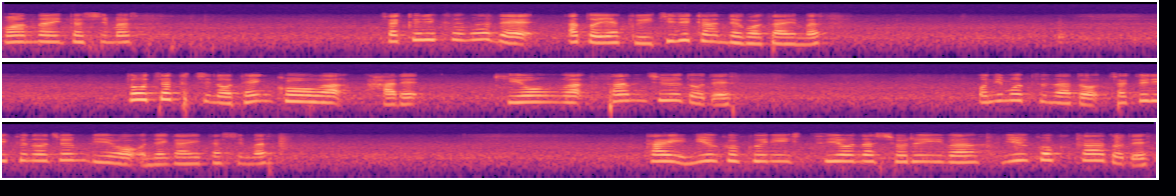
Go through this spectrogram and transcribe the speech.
ご案内いたします。着陸まであと約1時間でございます。到着地の天候は晴れ、 気温は30度です。お荷物など着陸の準備をお願いいたします。タイ入国に必要な書類は入国カードです。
